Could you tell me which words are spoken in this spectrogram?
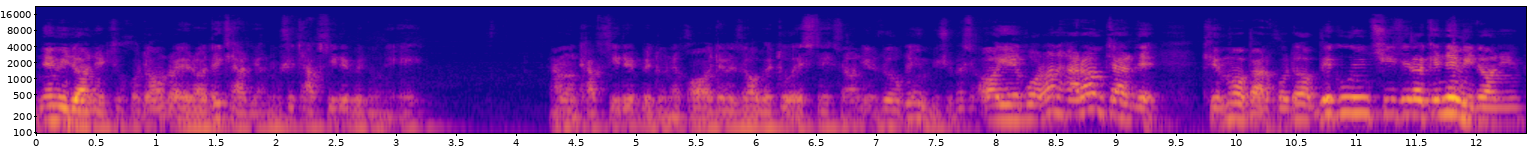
نمی‌دانید که خدا اون را اراده کرد یعنی میشه تفسیر بدون علم. همون تفسیر بدون قاعده و ضابط و استحسانی ذوقی میشه. پس آیه قرآن حرام کرده که ما بر خدا بگوییم چیزی را که نمی‌دانیم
